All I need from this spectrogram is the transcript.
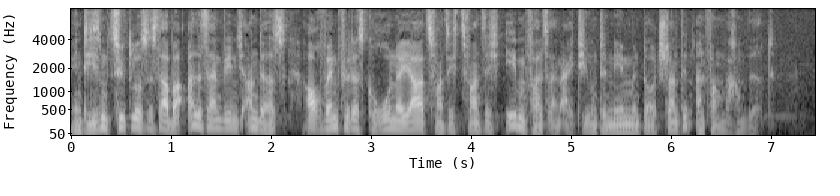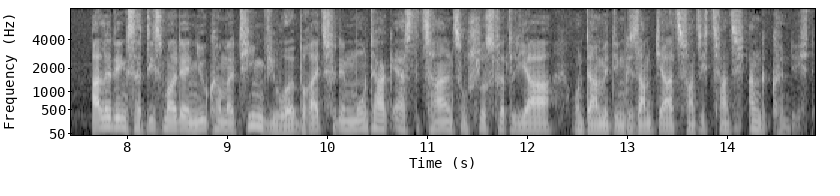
In diesem Zyklus ist aber alles ein wenig anders, auch wenn für das Corona-Jahr 2020 ebenfalls ein IT-Unternehmen in Deutschland den Anfang machen wird. Allerdings hat diesmal der Newcomer TeamViewer bereits für den Montag erste Zahlen zum Schlussvierteljahr und damit dem Gesamtjahr 2020 angekündigt,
